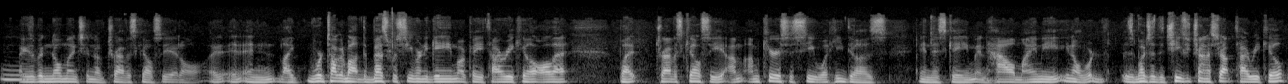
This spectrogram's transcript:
Like, there's been no mention of Travis Kelce at all. And, and, like we're talking about the best receiver in the game. Okay, Tyreek Hill, all that. But Travis Kelce, I'm, I'm curious to see what he does in this game and how Miami, you know, as much as the Chiefs are trying to stop Tyreek Hill,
